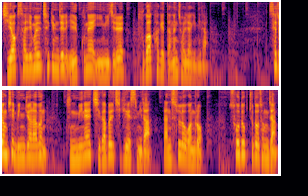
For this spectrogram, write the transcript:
지역 살림을 책임질 일꾼의 이미지를 부각하겠다는 전략입니다. 새정치민주연합은 국민의 지갑을 지키겠습니다. 라는 슬로건으로 소득주도 성장,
